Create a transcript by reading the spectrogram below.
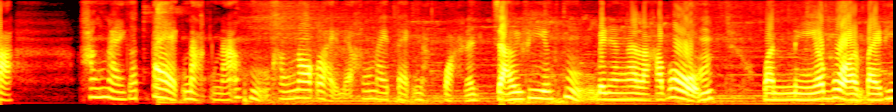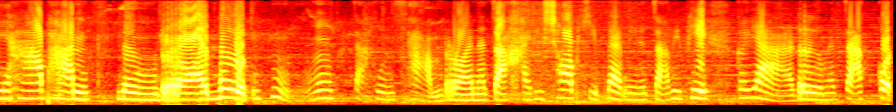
ล่ะ ข้างในก็แตกหนักนะหข้างนอกไหลแล้วข้างในแตกหนักกว่านะจ๊ะพี่พี่เป็นยังไงล่ะครับผม วันนี้บวกกันไปที่ 5,100 บูท จากคูณ300 นะจ๊ะ ใครที่ชอบคลิปแบบนี้นะจ๊ะพี่พี่ๆ ก็อย่าลืมนะจ๊ะ กด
